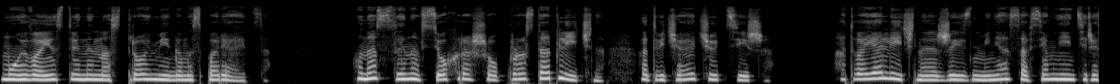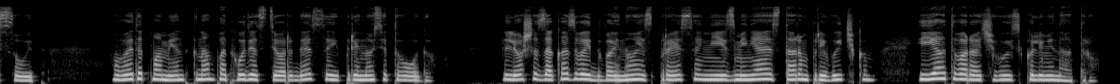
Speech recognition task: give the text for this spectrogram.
Мой воинственный настрой мигом испаряется. «У нас с сыном всё хорошо, просто отлично», — отвечаю чуть тише. «А твоя личная жизнь меня совсем не интересует». В этот момент к нам подходят стюардессы и приносят воду. Лёша заказывает двойной эспрессо, не изменяя старым привычкам, и я отворачиваюсь к иллюминатору.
